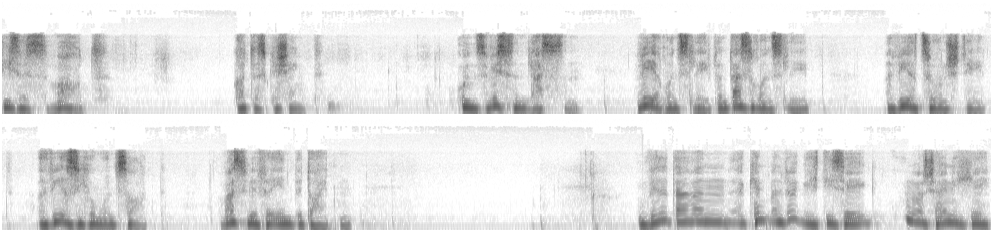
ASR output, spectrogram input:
dieses Wort Gottes geschenkt. Uns wissen lassen, wie er uns liebt und dass er uns liebt und wie er zu uns steht und wie er sich um uns sorgt, was wir für ihn bedeuten. Und daran erkennt man wirklich diese unwahrscheinliche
